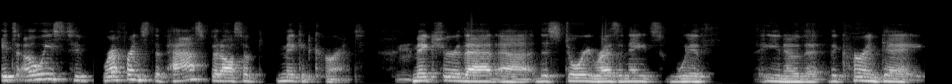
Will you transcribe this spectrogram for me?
It's always to reference the past, but also make it current. Mm-hmm. Make sure that uh, the story resonates with, you know, the, the current day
